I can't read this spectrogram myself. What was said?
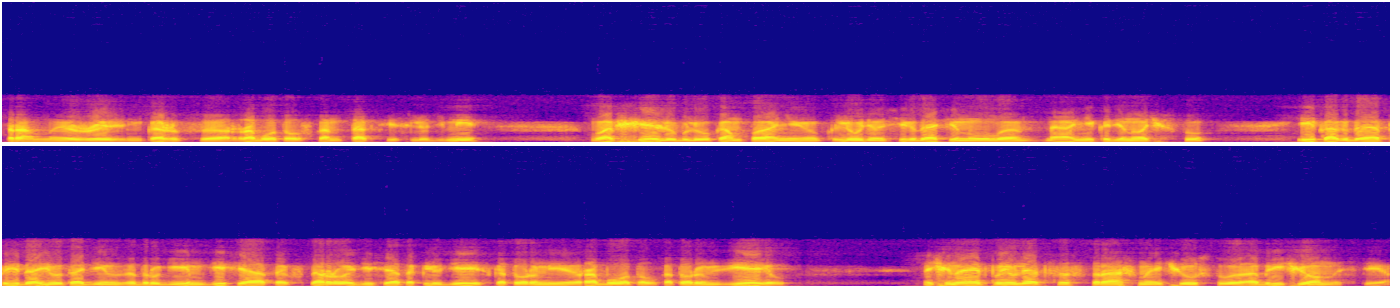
Странная жизнь, кажется, работал в контакте с людьми. Вообще люблю компанию, к людям всегда тянуло, а не к одиночеству. И когда предают один за другим десяток, второй десяток людей, с которыми работал, которым верил, начинает появляться страшное чувство обреченности.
